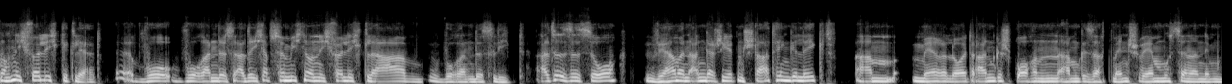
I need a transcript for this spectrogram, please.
noch nicht völlig geklärt, äh, wo, woran das, also ich habe es für mich noch nicht völlig klar, woran das liegt. Also es ist so, wir haben einen engagierten Start hingelegt, haben mehrere Leute angesprochen, haben gesagt, Mensch, wer muss denn an dem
